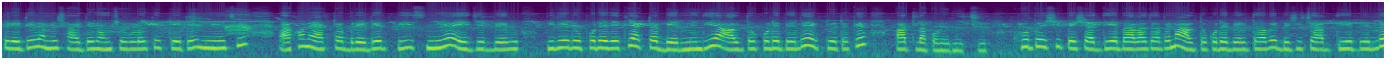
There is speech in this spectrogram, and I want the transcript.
ব্রেডের আমি সাইডের অংশগুলোকে কেটে নিয়েছি। এখন একটা ব্রেডের পিস নিয়ে এই যে বেল পিঠের উপরে রেখে একটা বেলনি দিয়ে আলতো করে বেলে একটু এটাকে পাতলা করে নিচ্ছি। খুব বেশি প্রেশার দিয়ে বেলা যাবে না, আলতো করে বেলতে হবে, বেশি চাপ দিয়ে বেললে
